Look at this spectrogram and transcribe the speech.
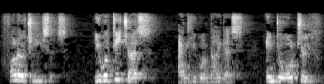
follow Jesus, He will teach us and He will guide us into all truth.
